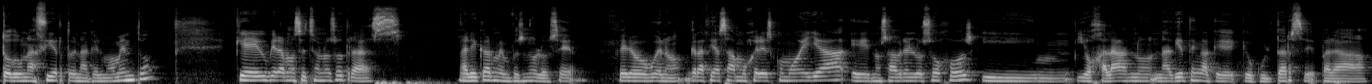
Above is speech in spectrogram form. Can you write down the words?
Todo un acierto en aquel momento. ¿Qué hubiéramos hecho nosotras? Mari Carmen, pues no lo sé. Pero bueno, gracias a mujeres como ella eh, nos abren los ojos y, ojalá no, nadie tenga que, ocultarse para,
